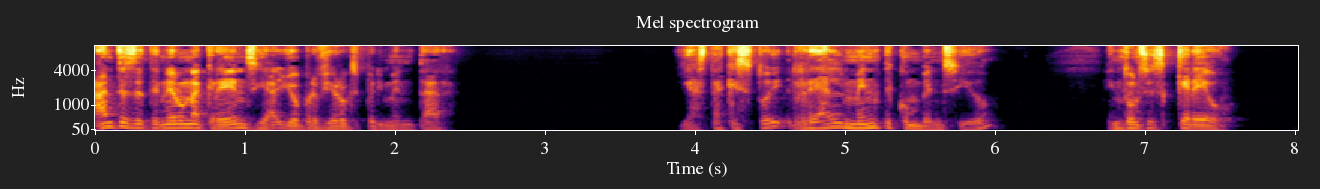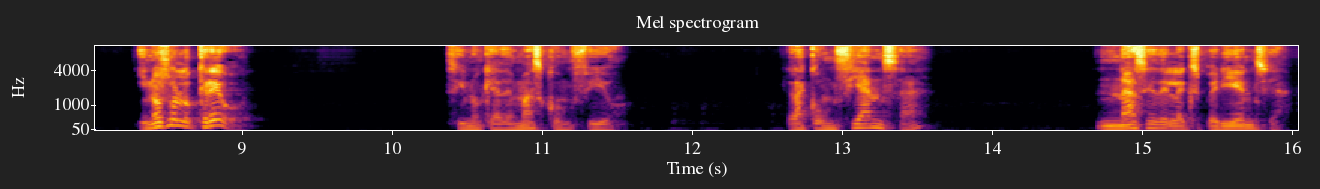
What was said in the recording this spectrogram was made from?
Antes de tener una creencia, yo prefiero experimentar. Y hasta que estoy realmente convencido, entonces creo. Y no solo creo, sino que además confío. La confianza nace de la experiencia.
